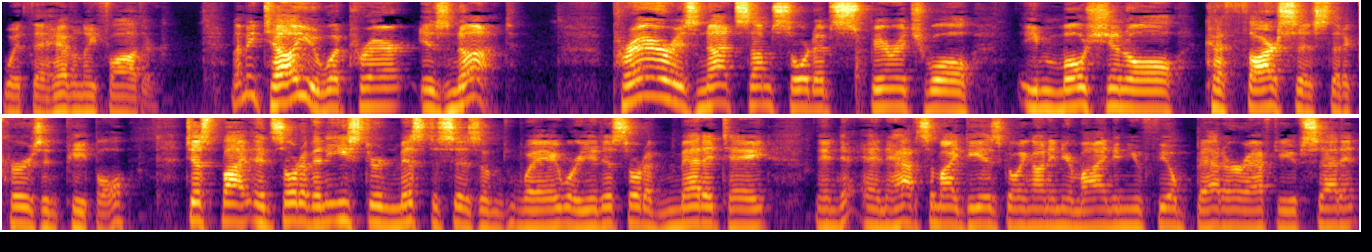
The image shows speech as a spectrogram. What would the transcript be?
with the Heavenly Father. Let me tell you what prayer is not. Prayer is not some sort of spiritual, emotional catharsis that occurs in people just by in sort of an Eastern mysticism way where you just sort of meditate and, and have some ideas going on in your mind and you feel better after you've said it.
